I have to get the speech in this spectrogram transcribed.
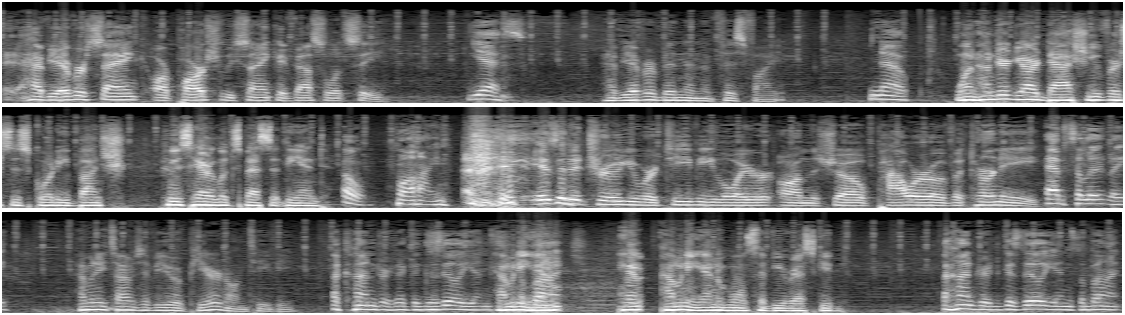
Ever, have you ever sank or partially sank a vessel at sea? Yes. Have you ever been in a fist fight? No. 100 yard dash, you versus Gordy Bunch. Whose hair looks best at the end? Oh, mine. Isn't it true you were a TV lawyer on the show Power of Attorney? Absolutely. How many times have you appeared on TV? A hundred, a gazillion. How many A bunch. han- how many animals have you rescued? A hundred, gazillions, a bunch.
